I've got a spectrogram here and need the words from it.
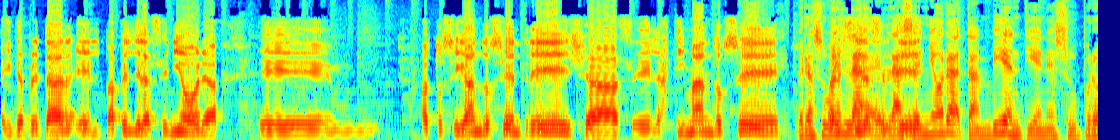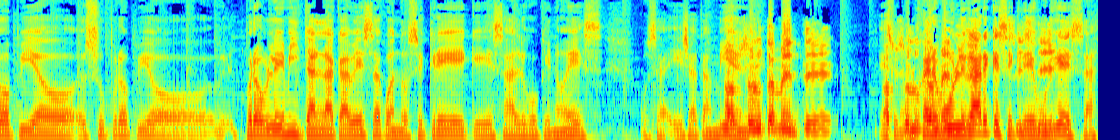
a interpretar el papel de la señora. eh, atosigándose entre ellas, eh, lastimándose. Pero a su vez la, la que- señora también tiene su propio su propio problemita en la cabeza cuando se cree que es algo que no es. O sea, ella también Absolutamente. es una mujer absolutamente. vulgar que se Sí, cree sí. burguesa.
